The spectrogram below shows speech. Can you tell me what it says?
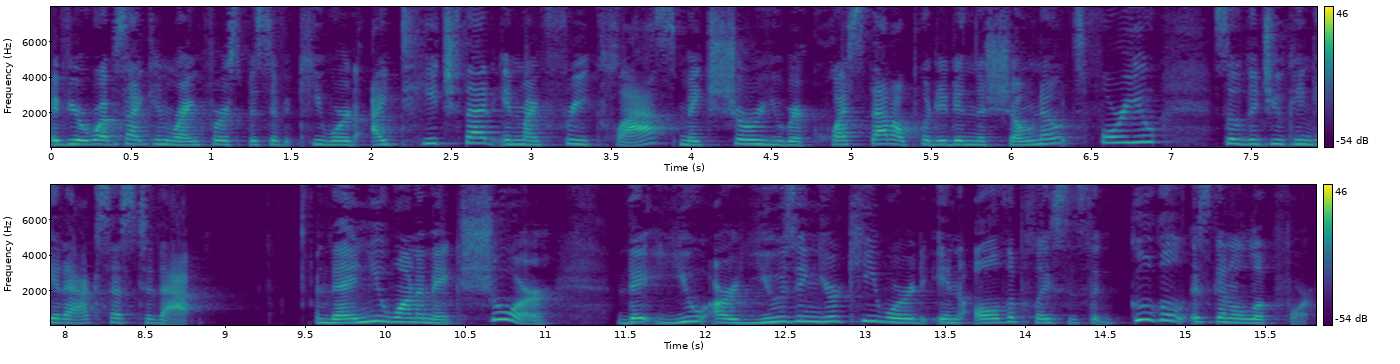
if your website can rank for a specific keyword, I teach that in my free class. Make sure you request that. I'll put it in the show notes for you so that you can get access to that. Then you want to make sure that you are using your keyword in all the places that Google is going to look for.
